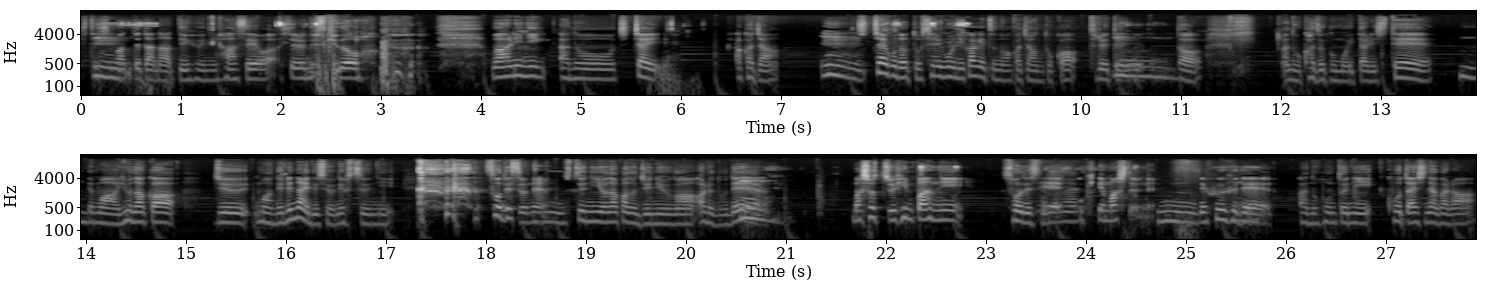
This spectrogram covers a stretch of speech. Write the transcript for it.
してしまってたなっていうふうに反省はしてるんですけど、周りにあのちっちゃい赤ちゃんうん。ちっちゃい子だと生後2ヶ月の赤ちゃんとか連れてた、あの家族もいたりしてうん。でまあ夜中中、まあ、寝れないですよね普通に、そうですよね、うん普通に夜中の授乳があるので、で、まあしょっちゅう頻繁に、そうですえね、起きてましたよね。うん、で夫婦で、あの本当に交代しながら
